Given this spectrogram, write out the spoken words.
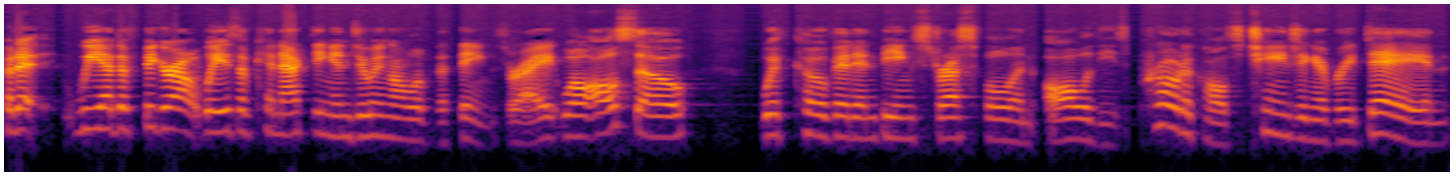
but it, we had to figure out ways of connecting and doing all of the things, right? Well, also with COVID and being stressful and all of these protocols changing every day and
